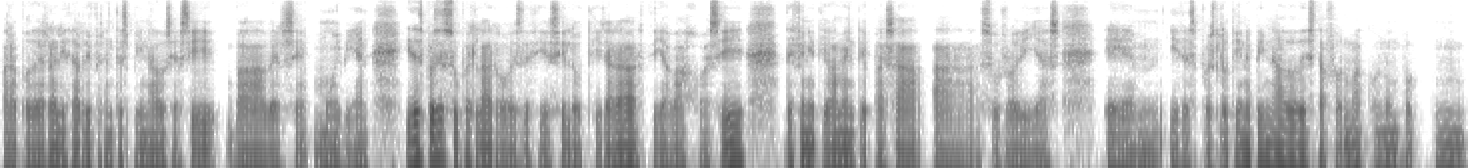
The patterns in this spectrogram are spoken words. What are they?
para poder realizar diferentes peinados y así va a verse muy bien. Y después es súper largo, es decir, si lo tirara hacia abajo así, definitivamente pasa a sus rodillas. Em, y después lo tiene peinado de esta forma con un,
